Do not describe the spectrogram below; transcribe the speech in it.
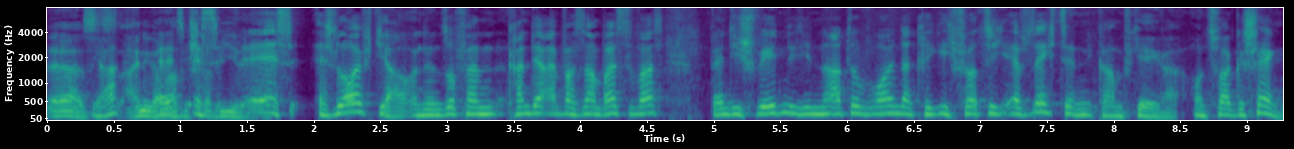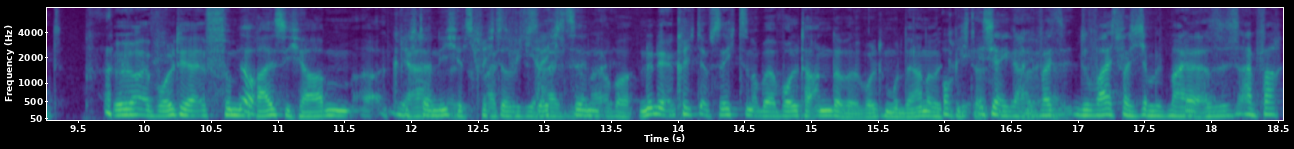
ja es ja? ist einigermaßen es, stabil. Es, es, es läuft ja und insofern kann der einfach sagen, weißt du was, wenn die Schweden in die NATO wollen, dann kriege ich 40 F-16 Kampfjäger und zwar geschenkt. Ja, er wollte ja F-35 ja. haben, äh, kriegt ja, er nicht, jetzt kriegt er F-16, aber, aber nee, nee, er kriegt F-16, aber er wollte andere, er wollte modernere, okay, kriegt er. Ist ja egal, weiß, du weißt, was ich damit meine. Also es ist einfach,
